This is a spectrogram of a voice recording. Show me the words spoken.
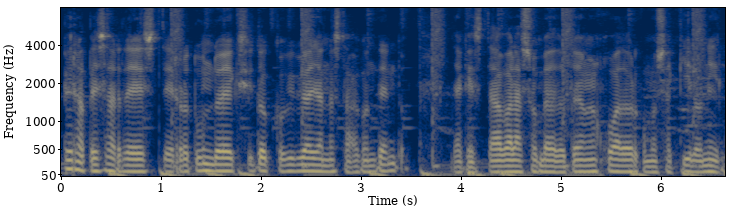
Pero a pesar de este rotundo éxito, Kobe Bryant no estaba contento, ya que estaba a la sombra de otro jugador como Shaquille O'Neal.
